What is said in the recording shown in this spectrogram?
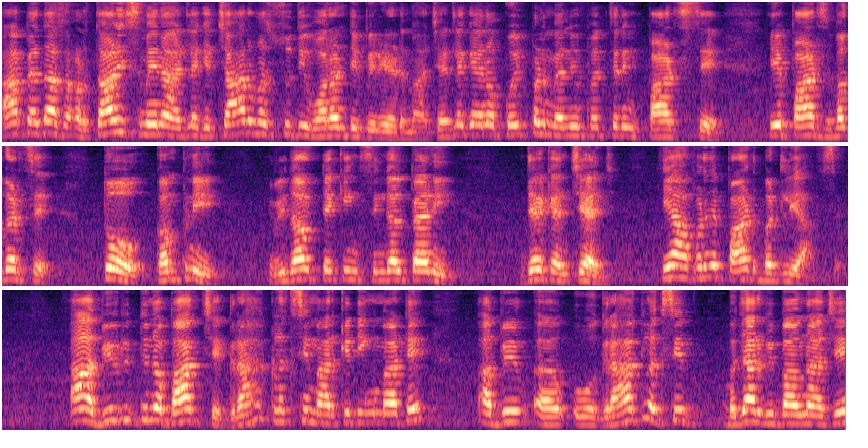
આ પેદાશ અડતાળીસ મહિના એટલે કે ચાર વર્ષ સુધી વોરંટી પીરિયડમાં છે. એટલે કે એનો કોઈ પણ મેન્યુફેક્ચરિંગ પાર્ટ્સ છે, એ પાર્ટ્સ બગડશે, તો company without taking single penny they can change એ આપણને પાર્ટ બદલી આપશે. આ અભિવૃદ્ધિનો ભાગ છે. ગ્રાહકલક્ષી માર્કેટિંગ માટે અભિ ગ્રાહકલક્ષી બજાર વિભાવના છે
